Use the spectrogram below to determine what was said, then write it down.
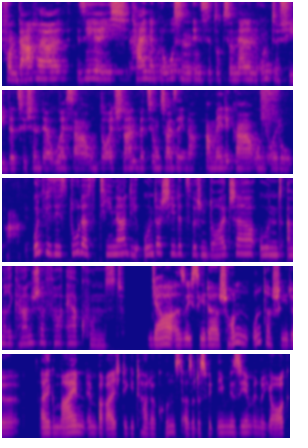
von daher sehe ich keine großen institutionellen Unterschiede zwischen der USA und Deutschland beziehungsweise in Amerika und Europa. Und wie siehst du das, Tina, die Unterschiede zwischen deutscher und amerikanischer VR-Kunst? Ja, also ich sehe da schon Unterschiede allgemein im Bereich digitaler Kunst. Also das Whitney Museum in New York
